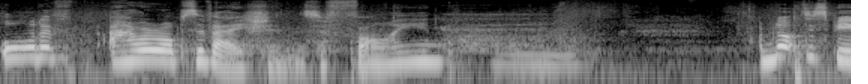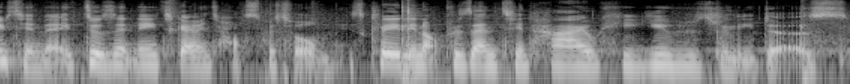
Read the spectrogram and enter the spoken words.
All of our observations are fine. Hmm. I'm not disputing that he doesn't need to go into hospital. He's clearly not presenting how he usually does.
